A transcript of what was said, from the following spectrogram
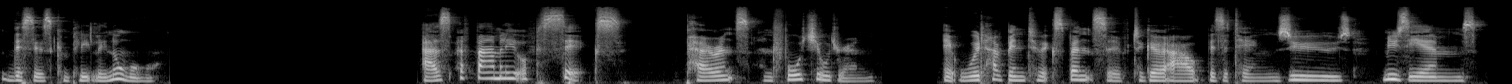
this is completely normal. As a family of six, parents and four children, it would have been too expensive to go out visiting zoos, museums,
